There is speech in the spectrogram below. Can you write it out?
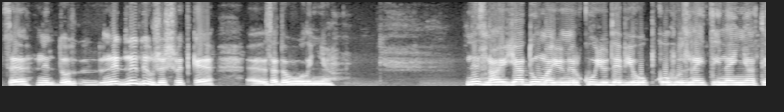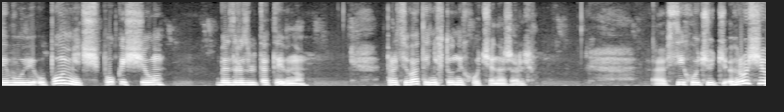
це не, до, не, не дуже швидке е, задоволення. Не знаю, я думаю, міркую, де б його кого знайти, найняти Вові у поміч, поки що безрезультативно. Працювати ніхто не хоче, на жаль. Е, Всі хочуть грошей,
